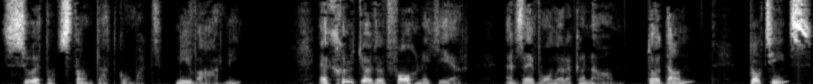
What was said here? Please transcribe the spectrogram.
so tot stand laat kom het. Nie waar nie? Ek groet jou tot volgende keer in sy wonderlike naam. Tot dan. Totsiens.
